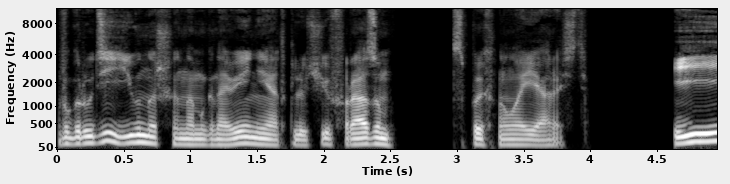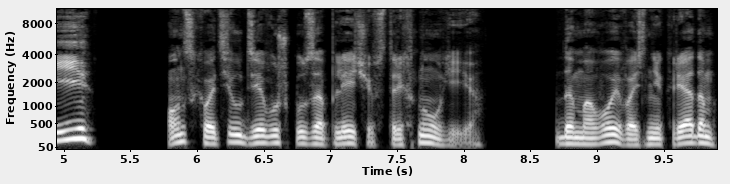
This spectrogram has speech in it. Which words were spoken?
В груди юноши, на мгновение отключив разум, вспыхнула ярость. «И...» Он схватил девушку за плечи, встряхнул ее. Домовой возник рядом,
